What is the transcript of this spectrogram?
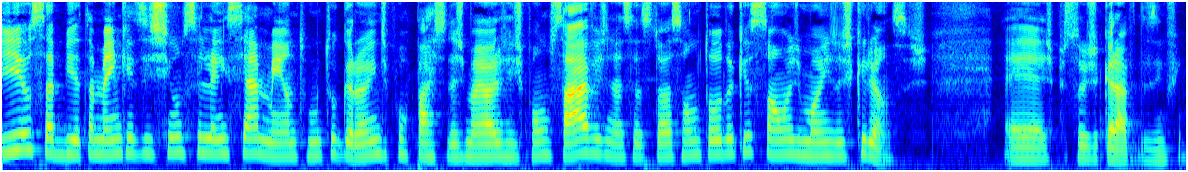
E eu sabia também que existia um silenciamento muito grande por parte das maiores responsáveis nessa situação toda, que são as mães das crianças, é, as pessoas grávidas, enfim.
